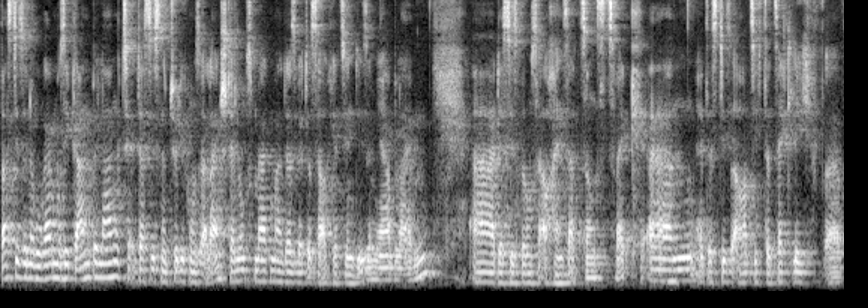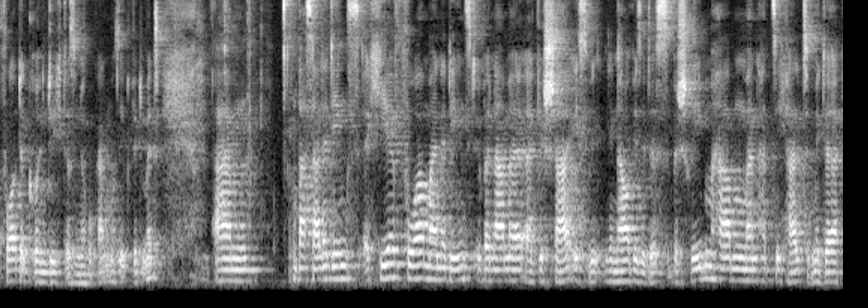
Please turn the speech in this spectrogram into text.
Was die Synagogalmusik anbelangt, das ist natürlich unser Alleinstellungsmerkmal, das wird es auch jetzt in diesem Jahr bleiben. Das ist bei uns auch ein Satzungszweck, ähm, dass dieser Ort sich tatsächlich vordergründig der Synagogalmusik widmet. Ähm, was allerdings hier vor meiner Dienstübernahme äh, geschah, ist genau wie Sie das beschrieben haben. Man hat sich halt mit der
